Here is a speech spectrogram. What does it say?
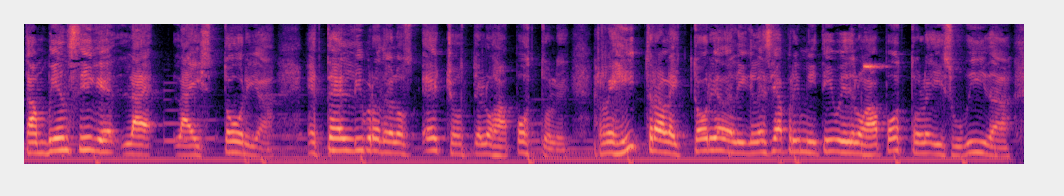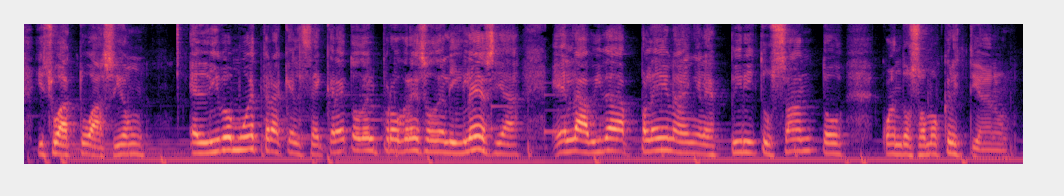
También sigue la, historia. Este es el libro de los hechos de los apóstoles. Registra la historia de la iglesia primitiva y de los apóstoles y su vida y su actuación. El libro muestra que el secreto del progreso de la iglesia es la vida plena en el Espíritu Santo cuando somos cristianos.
